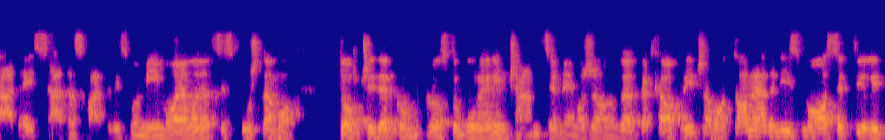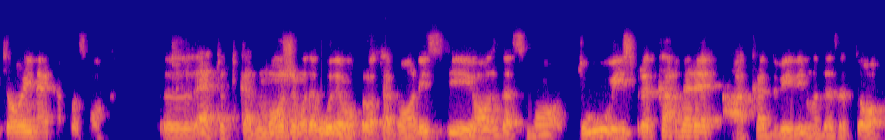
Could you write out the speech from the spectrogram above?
tada i sada shvatili smo mi moramo da se spuštamo topčiderkom, prosto gumenim čamcem, ne možemo da, da kao pričamo o tome, a da nismo osetili to i nekako smo eto, kad možemo da budemo protagonisti, onda smo tu ispred kamere, a kad vidimo da za to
